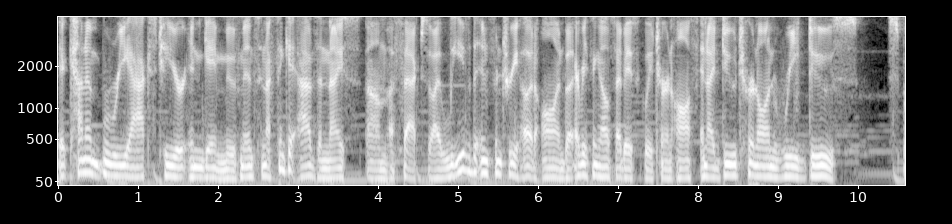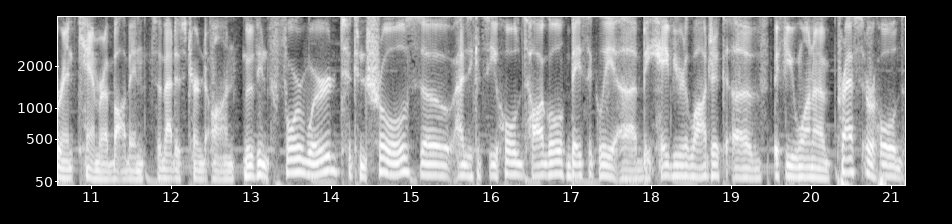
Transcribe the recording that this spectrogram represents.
It kind of reacts to your in-game movements, and I think it adds a nice um, effect. So I leave the infantry HUD on, but everything else I basically turn off, and I do turn on reduce sprint camera bobbing. So that is turned on. Moving forward to controls. So as you can see, hold toggle, basically a behavior logic of if you want to press or hold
